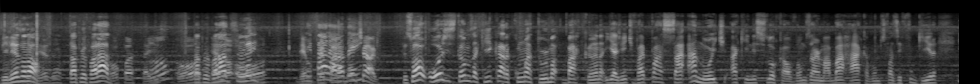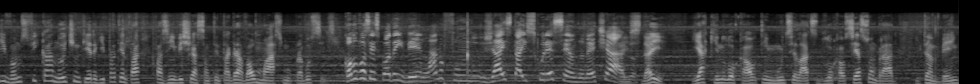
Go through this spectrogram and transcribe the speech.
Beleza ou não? Beleza? Tá preparado? Opa, tá aí. Ó, Tá preparado, Cirlei? ó. Vemos Preparado, preparado, hein, hein? Thiago? Pessoal, hoje estamos aqui, cara, com uma turma bacana e a gente vai passar a noite aqui nesse local. Vamos armar barraca, vamos fazer fogueira e vamos ficar a noite inteira aqui para tentar fazer investigação, tentar gravar o máximo para vocês. Como vocês podem ver, lá no fundo já está escurecendo, né, É Tiago? isso daí. E aqui no local tem muitos relatos do local ser assombrado e também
